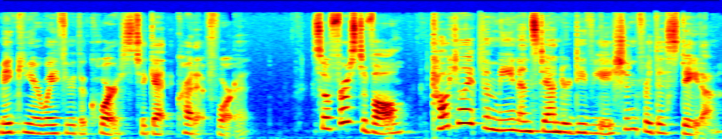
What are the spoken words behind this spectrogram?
making your way through the course to get credit for it. So first of all, calculate the mean and standard deviation for this data.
